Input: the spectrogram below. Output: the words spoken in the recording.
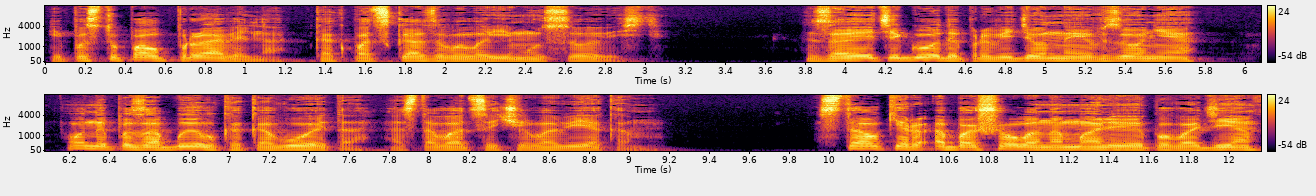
и поступал правильно, как подсказывала ему совесть. За эти годы, проведенные в зоне, он и позабыл, каково это – оставаться человеком. Сталкер обошел аномалию по воде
